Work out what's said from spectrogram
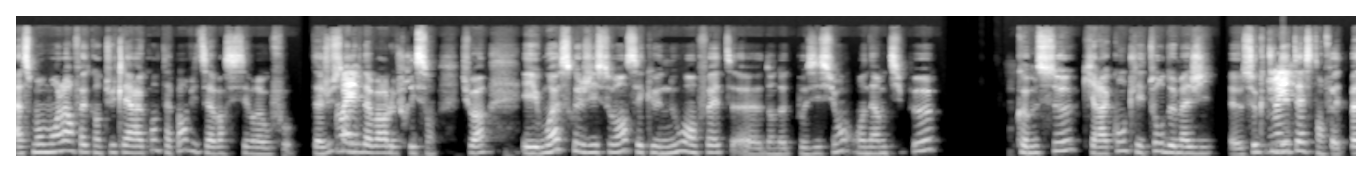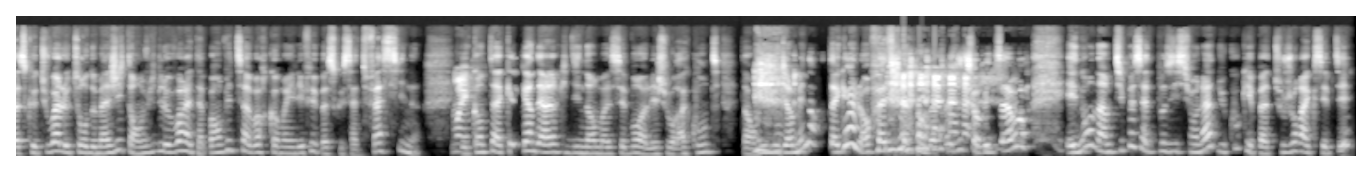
À ce moment-là, en fait, quand tu te les racontes, t'as pas envie de savoir si c'est vrai ou faux. T'as juste envie d'avoir le frisson, tu vois. Et moi, ce que je dis souvent, c'est que nous, en fait, euh, dans notre position, on est un petit peu comme ceux qui racontent les tours de magie. Euh, ceux que tu détestes en fait. Parce que tu vois le tour de magie t'as envie de le voir et t'as pas envie de savoir comment il est fait parce que ça te fascine. Et quand t'as quelqu'un derrière qui dit non mais c'est bon allez je vous raconte t'as envie de lui dire mais non ta gueule en fait. On a pas envie de savoir. Et nous on a un petit peu cette position là du coup qui est pas toujours acceptée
